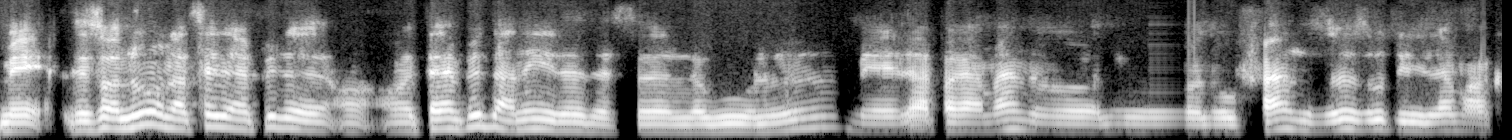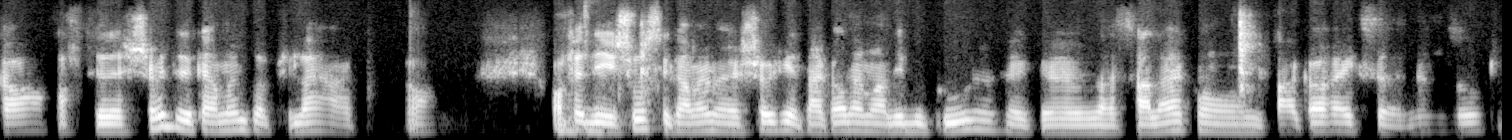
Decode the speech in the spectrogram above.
mais c'est ça, nous, on essaie un peu de. On, on était un peu tannés là, de ce logo-là, mais là, apparemment, nos, nos, nos fans, eux autres, ils l'aiment encore. Parce que le shirt est quand même populaire encore. On fait des shows, c'est quand même un shirt qui est encore demandé beaucoup. Là, fait que ça a l'air qu'on est encore avec ça, là, nous autres.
